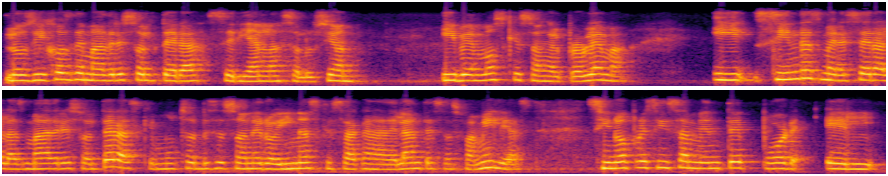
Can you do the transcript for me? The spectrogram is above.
los hijos de madre soltera serían la solución. Y vemos que son el problema. Y sin desmerecer a las madres solteras, que muchas veces son heroínas que sacan adelante esas familias, sino precisamente por el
